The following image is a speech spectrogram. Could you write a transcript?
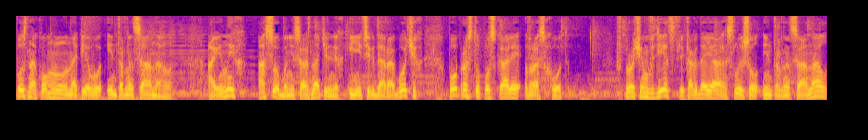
по знакомому напеву «Интернационала». А иных, особо несознательных и не всегда рабочих, попросту пускали в расход – Впрочем, в детстве, когда я слышал «Интернационал»,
